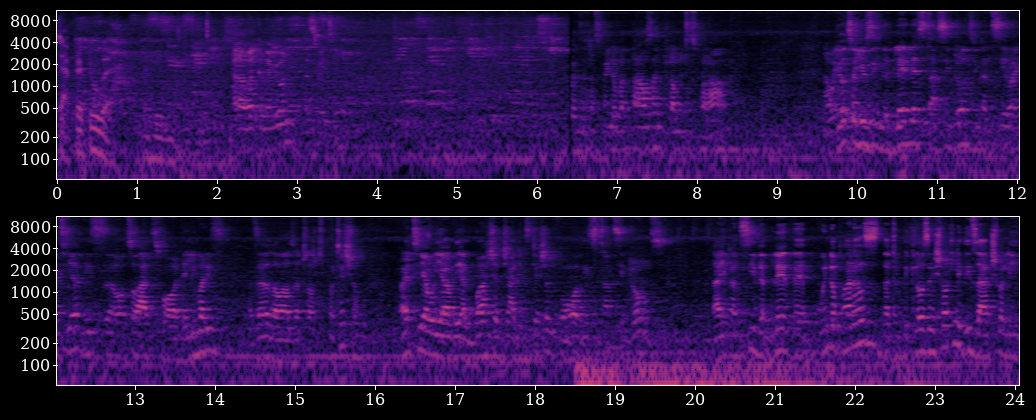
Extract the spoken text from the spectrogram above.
chapter 2 है Hello, welcome everyone. Let's wait. At a speed of 1,000 kilometers per hour. Now we're also using the bladeless taxi drones you can see right here. This uh, also adds for deliveries as well as transportation. Right here we have the advanced charging station for all these taxi drones. Now you can see the blade, the window panels that will be closing shortly. These are actually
